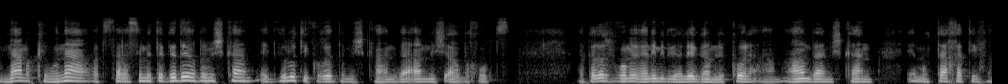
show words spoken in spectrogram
אמנם הכהונה רצתה לשים את הגדר במשכן, ההתגלות היא קורית במשכן והעם נשאר בחוץ. הקדוש ברוך הוא אומר, אני מתגלה גם לכל העם, העם והמשכן הם אותה חטיבה.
